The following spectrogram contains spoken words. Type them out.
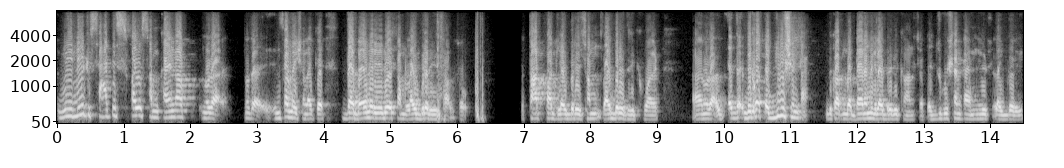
We need to satisfy some kind of you know, the, you know, the information like uh, the binary data, some libraries also. The third part library, some library is required. Uh, you know, the, the, because execution time, because the dynamic library concept, execution time needs library.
